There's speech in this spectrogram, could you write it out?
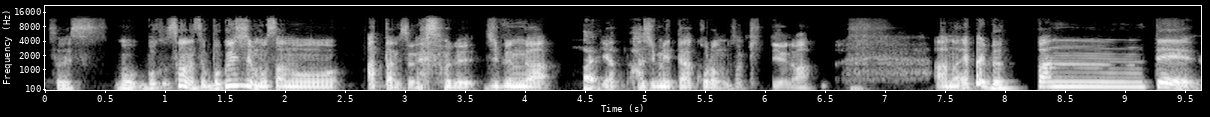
そうです。もう僕、そうなんですよ。僕自身もさ、あの、あったんですよね。それ、自分がはいや、始めた頃の時っていうのは。あの、やっぱり物販って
